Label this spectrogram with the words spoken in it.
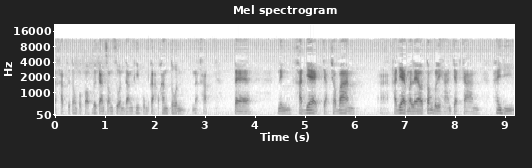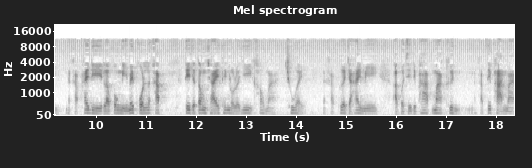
นะครับ จะต้องประกอบด้วยการสองส่วนดังที่ผมกล่าวข้างต้นนะครับ แต่หนึ่งคัดแยกจากชาวบ้าน คัดแยกมาแล้วต้องบริหารจัดการให้ดีนะครับ ให้ดีเราคงหนีไม่พ้นแล้วครับ ที่จะต้องใช้เทคโนโลยีเข้ามาช่วยนะครับเพื่อจะให้มีอ่าประสิทธิภาพมากขึ้นนะครับที่ผ่านมา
